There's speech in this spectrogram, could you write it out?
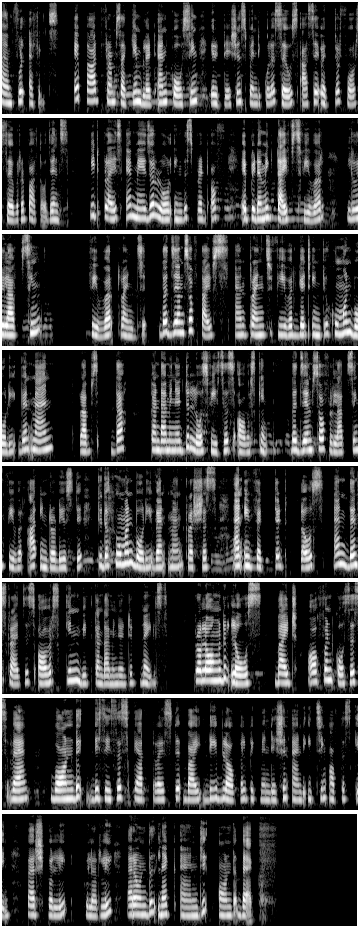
harmful effects. Apart from sucking blood and causing irritation, Pediculus serves as a vector for several pathogens. It plays a major role in the spread of epidemic typhus fever, relapsing fever, trench. The germs of typhus and trench fever get into human body when man rubs the contaminated loose feces over skin. The germs of relapsing fever are introduced to the human body when man crushes an infected louse and then scratches over skin with contaminated nails. Prolonged louse bite often causes van bond diseases characterized by deep local pigmentation and itching of the skin, particularly around the neck and on the back.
